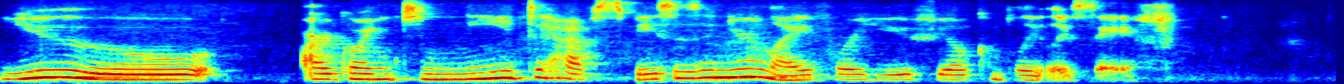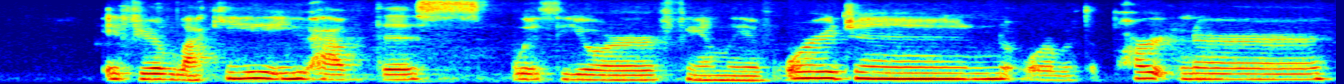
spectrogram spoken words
you are going to need to have spaces in your life where you feel completely safe. If you're lucky, you have this with your family of origin or with a partner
